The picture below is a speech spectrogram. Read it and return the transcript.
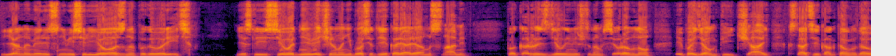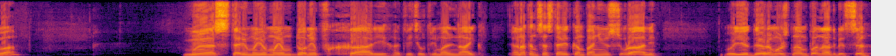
Я намерен с ними серьезно поговорить, если сегодня вечером они бросят якоря рядом с нами. Пока же сделаем вид, что нам все равно, и пойдем пить чай. Кстати, как там вдова? «Мы оставим ее в моем доме в Харе», — ответил Тремаль Найк. «Она там составит компанию с Урами». «Боедера может нам понадобиться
